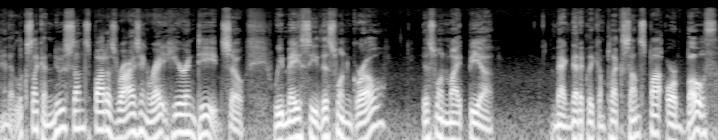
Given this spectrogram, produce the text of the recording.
And it looks like a new sunspot is rising right here indeed. So we may see this one grow. This one might be a magnetically complex sunspot or both.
